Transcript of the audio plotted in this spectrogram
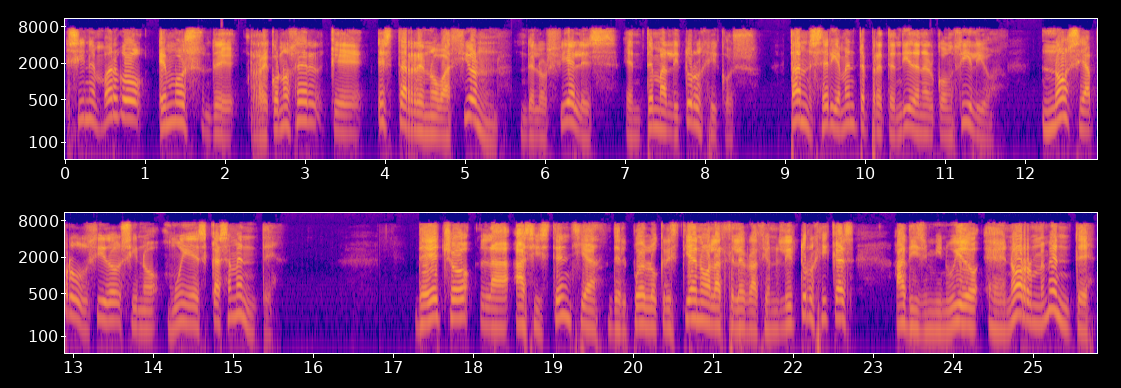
Sin embargo, hemos de reconocer que esta renovación de los fieles en temas litúrgicos, tan seriamente pretendida en el concilio, no se ha producido sino muy escasamente, de hecho, la asistencia del pueblo cristiano a las celebraciones litúrgicas ha disminuido enormemente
